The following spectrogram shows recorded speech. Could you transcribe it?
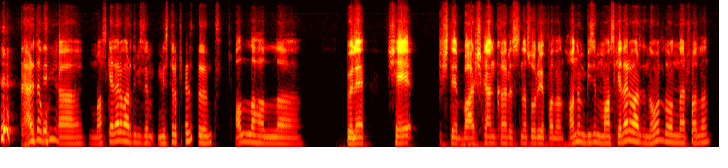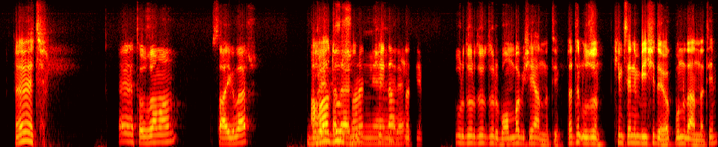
Nerede bu ya? Maskeler vardı bizim Mr. President. Allah Allah. Böyle şey işte başkan karısına soruyor falan. Hanım bizim maskeler vardı ne oldu onlar falan. Evet. Evet o zaman saygılar. Buraya dur sana bir şey daha anlatayım. Dur dur dur dur bomba bir şey anlatayım. Zaten uzun. Kimsenin bir işi de yok. Bunu da anlatayım.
